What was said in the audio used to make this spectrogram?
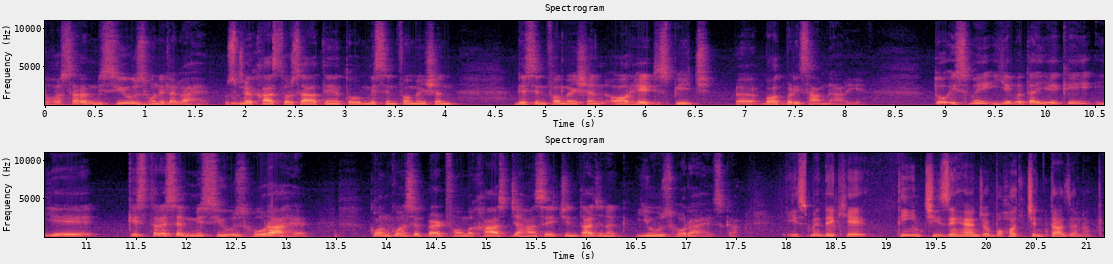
बहुत सारा मिसयूज़ होने लगा है। उसमें ख़ास तौर से आते हैं तो मिस इन्फॉर्मेशन डिस इन्फॉर्मेशन और हेट स्पीच बहुत बड़ी सामने आ रही है। तो इसमें ये बताइए कि ये किस तरह से मिसयूज़ हो रहा है? कौन कौन से प्लेटफॉर्म ख़ास जहाँ से चिंताजनक यूज़ हो रहा है इसका? इसमें देखिए, तीन चीज़ें हैं जो बहुत चिंताजनक,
